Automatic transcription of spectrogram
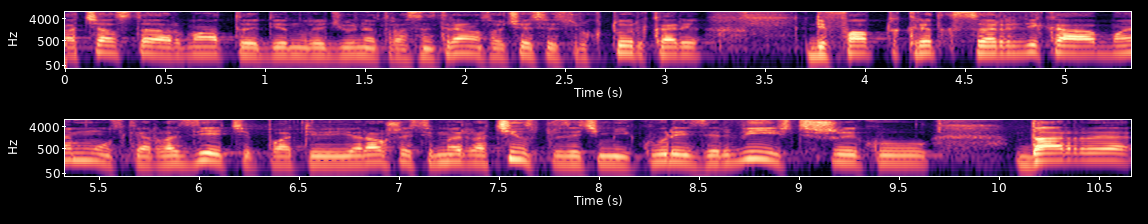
această armată din regiunea Transnistreană sau aceste structuri care de fapt cred că s-ar ridica mai mult, chiar la 10, poate erau și estimări la 15.000 cu rezerviști și cu... Dar uh,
